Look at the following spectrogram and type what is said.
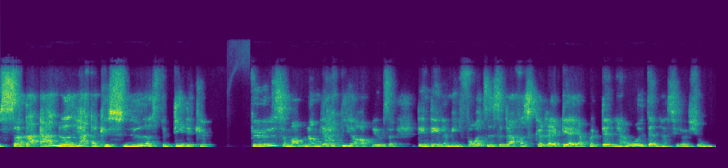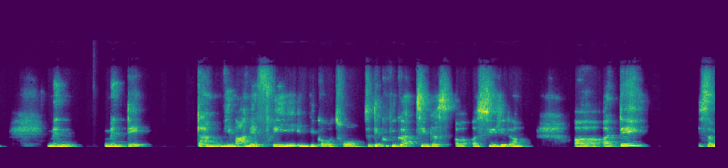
så der er noget her, der kan snyde os, fordi det kan føles som om, når jeg har de her oplevelser, det er en del af min fortid, så derfor skal reagere jeg på den her måde, i den her situation. Men, men det, der er vi er meget mere frie, end vi går og tror. Så det kunne vi godt tænke os at, at sige lidt om. Og, og det, som,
